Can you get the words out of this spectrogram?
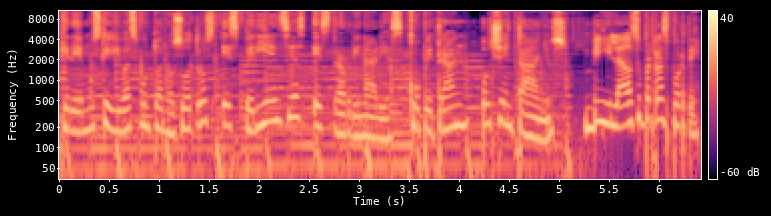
Queremos que vivas junto a nosotros experiencias extraordinarias. Copetran, 80 años. Vigilado Supertransporte.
